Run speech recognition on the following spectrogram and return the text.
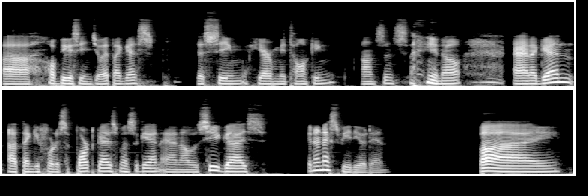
uh hope you guys enjoyed I guess. Just seeing hear me talking nonsense you know? And again uh, thank you for the support guys once again and I will see you guys in the next video then. Bye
